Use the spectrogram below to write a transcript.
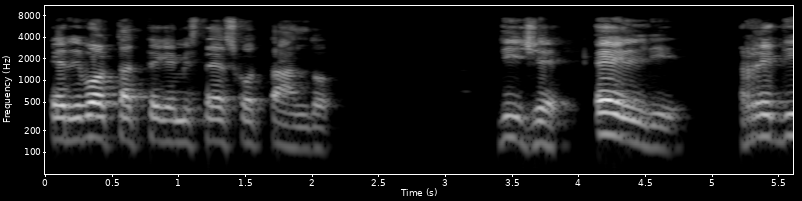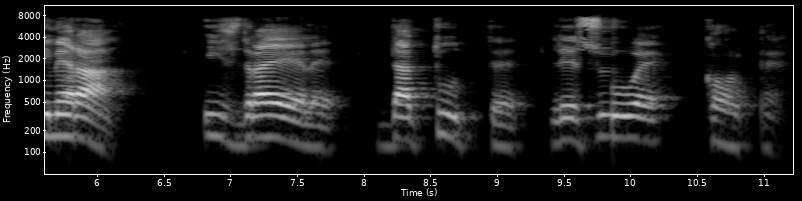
è rivolto a te che mi stai ascoltando. Dice, egli redimerà Israele da tutte le sue colpe.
